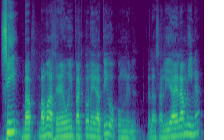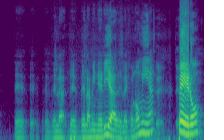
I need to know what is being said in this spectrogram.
sí, vamos a tener un impacto negativo con el, de la salida de la mina, de, la, minería, de la economía, pero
